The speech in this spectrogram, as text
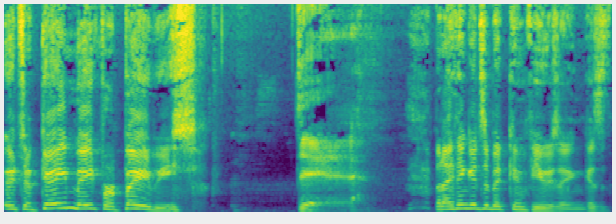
It's a game made for babies. Yeah. But I think it's a bit confusing because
